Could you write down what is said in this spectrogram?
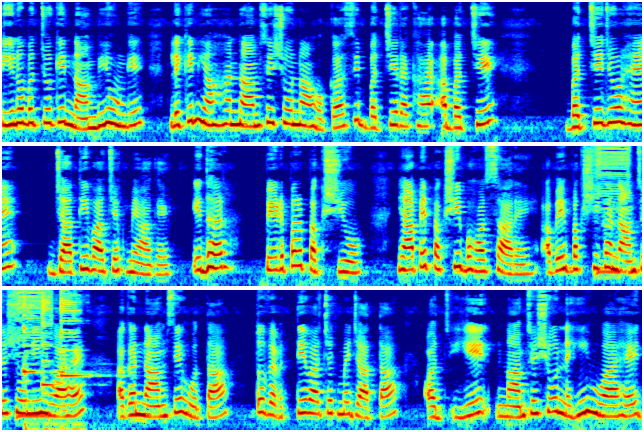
तीनों बच्चों के नाम भी होंगे, लेकिन यहाँ नाम से शो ना होकर सिर्फ़ बच्चे रखा है। अब बच्चे बच्चे जो हैं, जातिवाचक में आ गए। इधर, पेड़ पर पक्षियों। यहाँ पे पक्षी बहुत सारे हैं। अब एक पक्षी का नाम से शो नहीं हुआ है। अगर नाम से होता तो व्यक्तिवाचक में जाता। और ये नाम से शो नहीं हुआ है,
